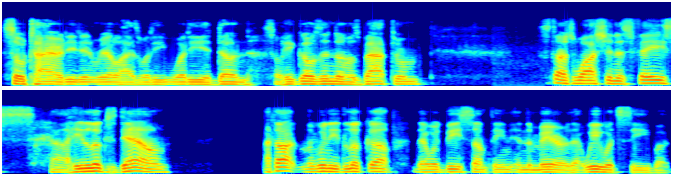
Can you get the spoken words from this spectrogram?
so tired he didn't realize what he what he had done. So he goes into his bathroom, starts washing his face. Uh, he looks down. I thought when he'd look up, there would be something in the mirror that we would see, but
